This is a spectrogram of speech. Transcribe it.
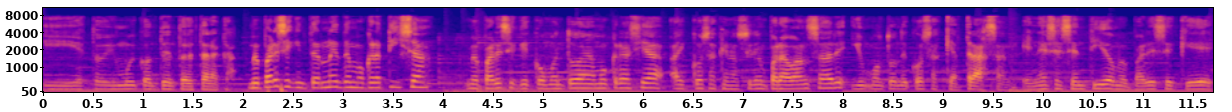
y estoy muy contento de estar acá. Me parece que Internet democratiza me parece que como en toda democracia hay cosas que nos sirven para avanzar y un montón de cosas que atrasan. En ese sentido me parece que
